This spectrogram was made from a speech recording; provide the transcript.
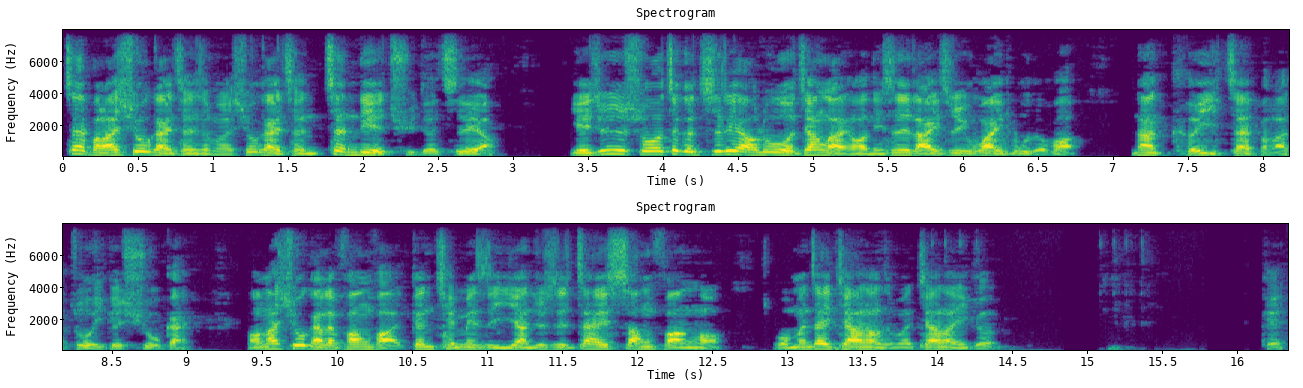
再把它修改成什么？修改成阵列取得资料，也就是说这个资料如果将来哈你是来自于外部的话，那可以再把它做一个修改。好，那修改的方法跟前面是一样，就是在上方哦，我们再加上什么？加上一个，OK，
